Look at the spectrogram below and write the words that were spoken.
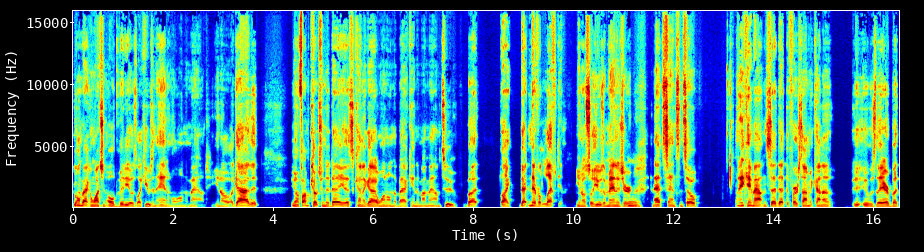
going back and watching old videos, like he was an animal on the mound, you know, a guy that, you know, if I'm coaching today, that's the kind of guy I want on the back end of my mound too. But like that never left him, you know, so he was a manager Mm. in that sense. And so when he came out and said that the first time, it kind of it, it was there, but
